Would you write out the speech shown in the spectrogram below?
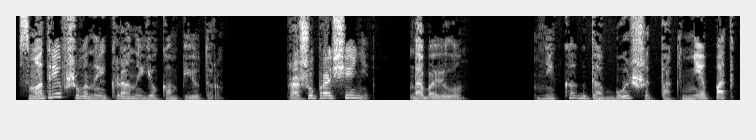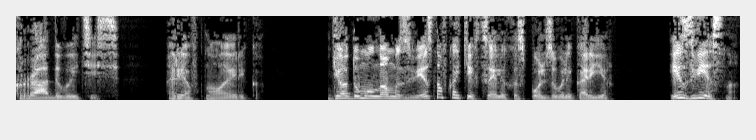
смотревшего на экран ее компьютера. «Прошу прощения», — добавил он. «Никогда больше так не подкрадывайтесь», — рявкнула Эрика. «Я думал, нам известно, в каких целях использовали карьер». «Известно.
